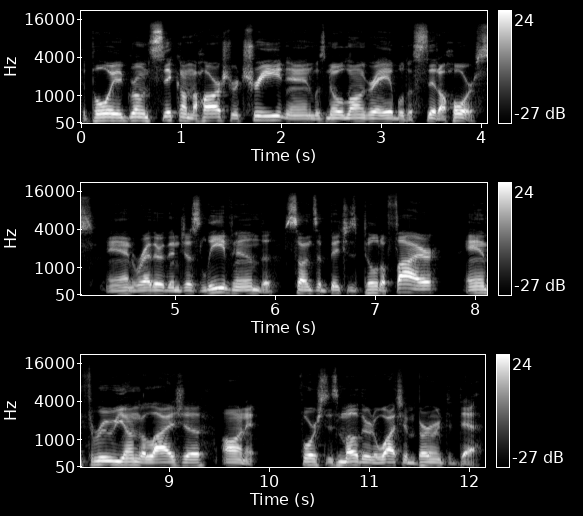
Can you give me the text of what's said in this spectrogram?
The boy had grown sick on the harsh retreat and was no longer able to sit a horse. And rather than just leave him, the sons of bitches built a fire and threw young Elijah on it, forced his mother to watch him burn to death.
